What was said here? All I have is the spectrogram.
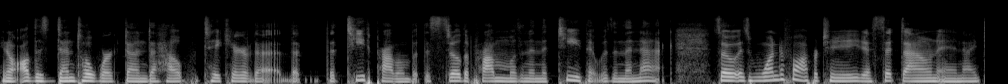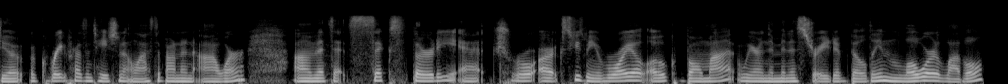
you know all this dental work done to help take care of the the, the teeth problem, but the, still the problem wasn't in the teeth; it was in the neck. So it's a wonderful opportunity to sit down and I do a, a great presentation. It lasts about an hour. Um, it's at 6:30 at Tro- or excuse me Royal Oak Beaumont. We're in the administrative building, lower level.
